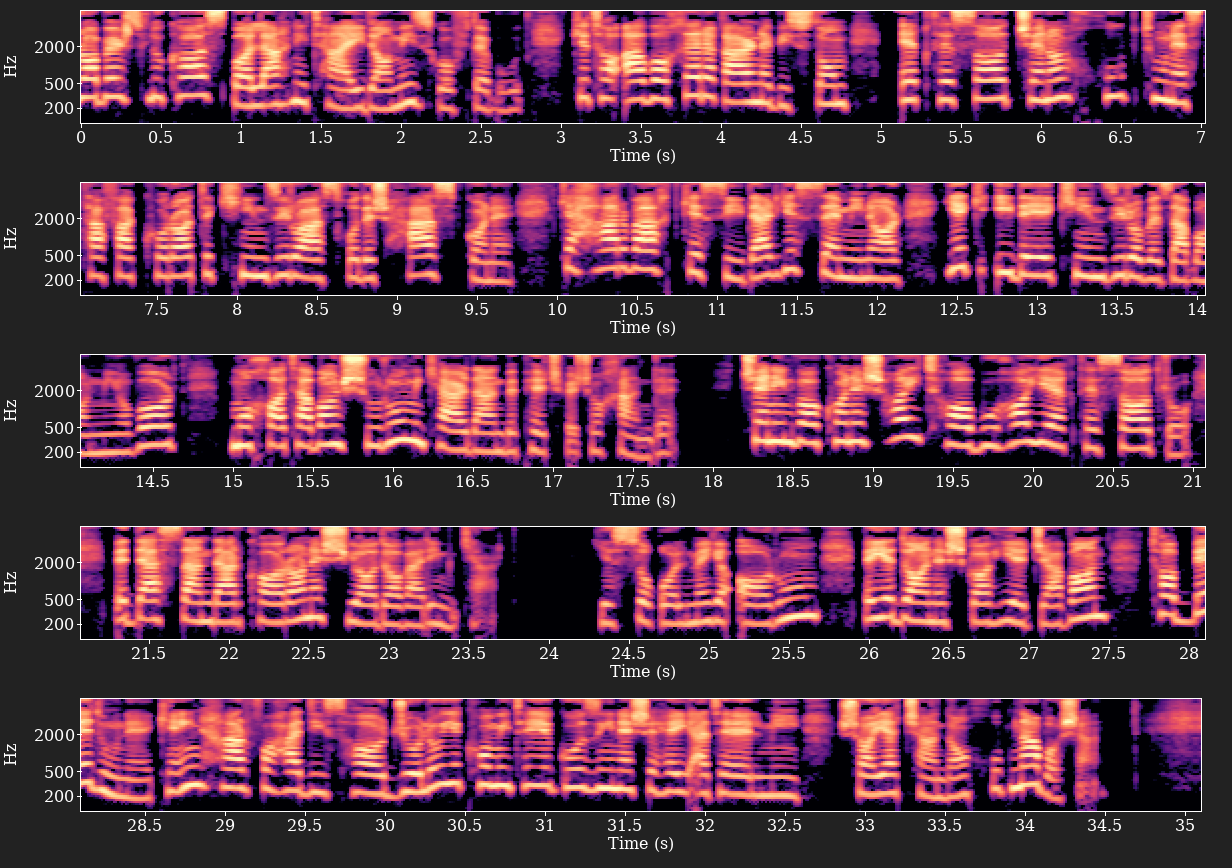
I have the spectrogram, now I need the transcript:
رابرت لوکاس با لحنی تاییدآمیز گفته بود که تا اواخر قرن بیستم اقتصاد چنان خوب تونست تفکرات کینزی رو از خودش حذف کنه که هر وقت کسی در یه سمینار یک ایده کینزی رو به زبان می آورد مخاطبان شروع می به پچ پچ و خنده چنین واکنش های تابوهای اقتصاد رو به کارانش یادآوری می کرد. یه سقلمه آروم به یه دانشگاهی جوان تا بدونه که این حرف و حدیث ها جلوی کمیته گزینش هیئت علمی شاید چندان خوب نباشند.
